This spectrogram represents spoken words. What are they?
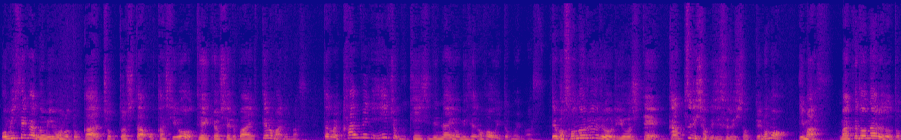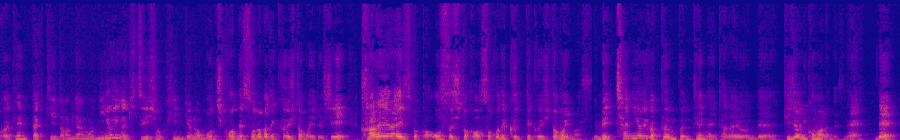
お店が飲み物とか、ちょっとしたお菓子を提供してる場合っていうのもあります。だから完全に飲食禁止でないお店の方が多いと思います。でもそのルールを利用して、がっつり食事する人っていうのもいます。マクドナルドとかケンタッキーとかみたいなもう匂いがきつい食品っていうのを持ち込んでその場で食う人もいるし、カレーライスとかお寿司とかをそこで食って食う人もいます。でめっちゃ匂いがプンプン店内に漂うんで、非常に困るんですね。で、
